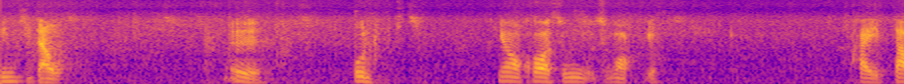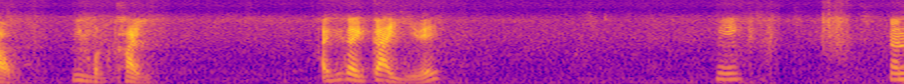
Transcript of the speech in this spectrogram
มีนขี้เต่าเออปุ่น ย่อคอสงูสงอกอยู่ ไข่เต่านี่หมดไข่ ไข่คือไข่ไก่เลยนี่นั่น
